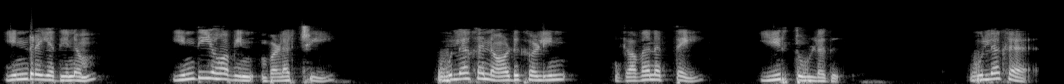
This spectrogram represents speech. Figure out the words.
இன்றைய தினம் இந்தியாவின் வளர்ச்சி உலக நாடுகளின் கவனத்தை ஈர்த்துள்ளது. உலக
